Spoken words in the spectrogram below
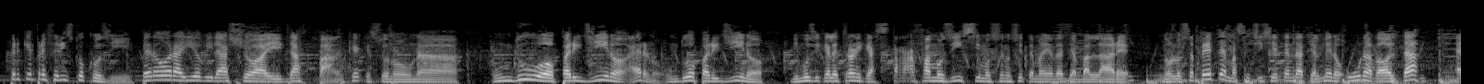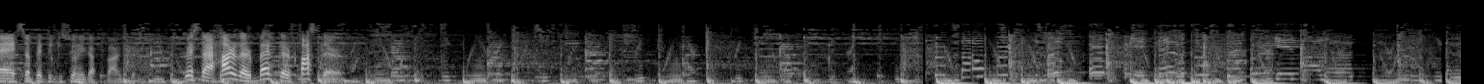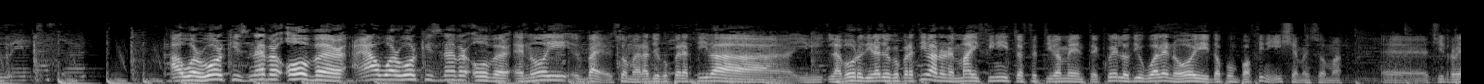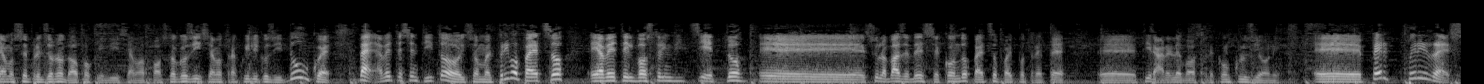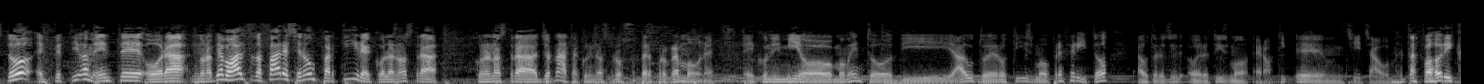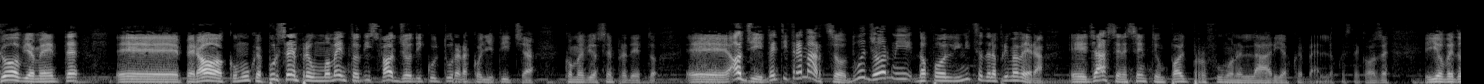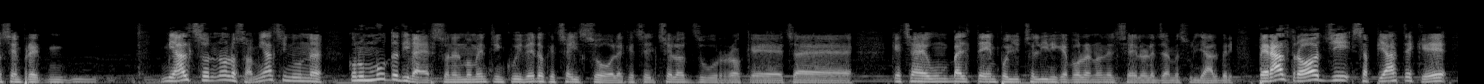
perché preferisco così. Per ora io vi lascio ai Daft Punk, che sono una, un duo parigino, erano un duo parigino di musica elettronica strafamosissimo, se non siete mai andati a ballare non lo sapete, ma se ci siete andati almeno una volta, eh, sapete chi sono i Daft Punk. Questa è Harder, Better, Faster. Our work is never over, our work is never over. E noi, beh, insomma, Radio Cooperativa, il lavoro di Radio Cooperativa non è mai finito effettivamente, quello di Uguale Noi dopo un po' finisce, ma insomma, eh, ci troviamo sempre il giorno dopo, quindi siamo a posto così, siamo tranquilli così. Dunque, beh, avete sentito insomma il primo pezzo e avete il vostro indizietto e sulla base del secondo pezzo poi potrete eh, tirare le vostre conclusioni. Per, per il resto, effettivamente, ora non abbiamo altro da fare se non partire con la nostra con la nostra giornata, con il nostro super programmone e con il mio momento di autoerotismo preferito, autoerotismo erotico, eh, sì ciao, metaforico ovviamente, eh, però comunque pur sempre un momento di sfoggio di cultura raccogliticcia, come vi ho sempre detto. Eh, oggi, 23 marzo, due giorni dopo l'inizio della primavera e già se ne sente un po' il profumo nell'aria, che bello queste cose. Io vedo sempre, mm, mi alzo, non lo so, mi alzo un, con un mood diverso nel momento in cui vedo che c'è il sole, che c'è il cielo azzurro, che c'è, che c'è un bel tempo, gli uccellini che volano nel cielo le gemme sugli alberi. Peraltro oggi sappiate che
